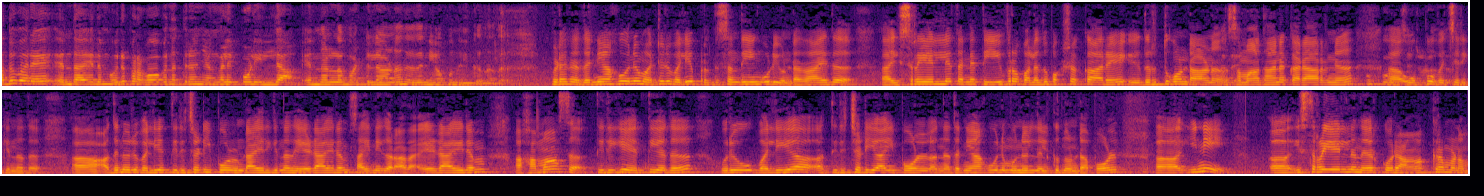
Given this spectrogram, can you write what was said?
അതുവരെ എന്തായാലും ഒരു പ്രകോപനത്തിനും ഞങ്ങളിപ്പോൾ ഇല്ല എന്നുള്ള മട്ടിലാണ് നെതന്യാഹു നിൽക്കുന്നത്. ഇവിടെ നെതന്യാഹുവിന് മറ്റൊരു വലിയ പ്രതിസന്ധിയും കൂടിയുണ്ട്. അതായത് ഇസ്രയേലിലെ തന്നെ തീവ്ര വലതുപക്ഷക്കാരെ എതിർത്തുകൊണ്ടാണ് സമാധാന കരാറിന് ഒപ്പുവെച്ചിരിക്കുന്നത്. അതിനൊരു വലിയ തിരിച്ചടി ഇപ്പോൾ ഉണ്ടായിരിക്കുന്നത് ഏഴായിരം സൈനികർ ഏഴായിരം ഹമാസ് തിരികെ എത്തിയത് ഒരു വലിയ തിരിച്ചടിയായി ഇപ്പോൾ നെതന്യാഹുവിന് മുന്നിൽ നിൽക്കുന്നുണ്ട്. അപ്പോൾ ഇനി ഇസ്രയേലിന് നേർക്കൊരു ആക്രമണം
